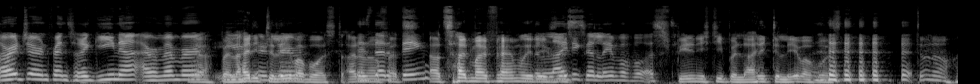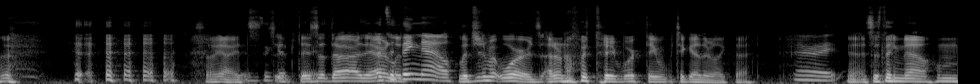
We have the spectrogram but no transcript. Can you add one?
All right, German friends. Regina, I remember. Yeah, beleidigte. Leberwurst. I don't Is know that if that's thing? outside my family. Beleidigte Leberwurst. Spiel nicht die beleidigte Leberwurst. don't know. so yeah, it's, It's a good it, there's a, there are, they are That's le- thing now. legitimate words. I don't know if they work they together like that. All right. Yeah, it's a thing now. Hmm.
